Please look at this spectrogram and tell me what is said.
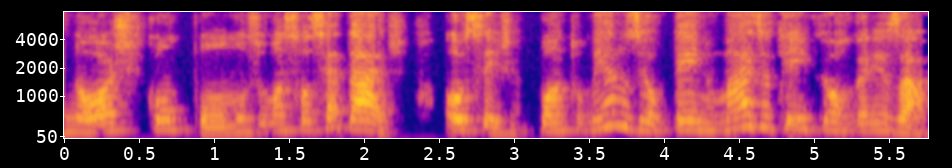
nós que compomos uma sociedade. Ou seja, quanto menos eu tenho, mais eu tenho que organizar.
